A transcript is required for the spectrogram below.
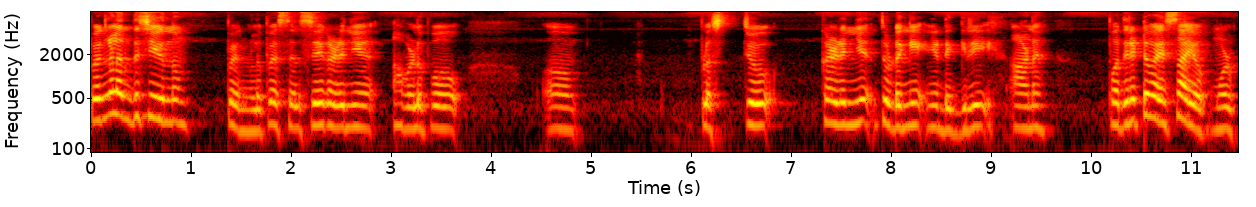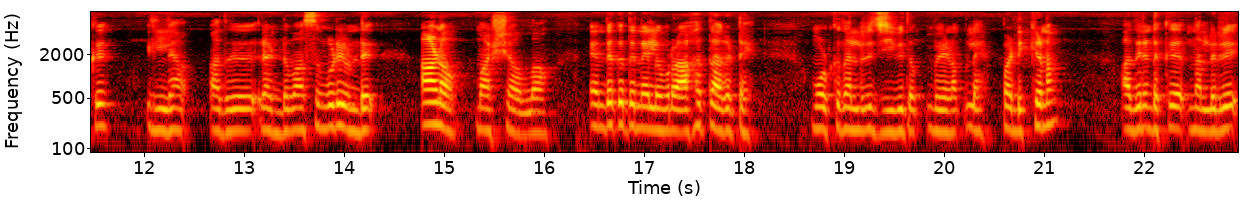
പെങ്ങൾ എന്ത് ചെയ്യുന്നു? പെങ്ങളിപ്പോൾ എസ് എൽ സി കഴിഞ്ഞ് അവളിപ്പോൾ പ്ലസ് ടു കഴിഞ്ഞ് തുടങ്ങി ഡിഗ്രി ആണ്. പതിനെട്ട് വയസ്സായോ മോൾക്ക്? ഇല്ല അത് രണ്ട് മാസം കൂടി ഉണ്ട്. ആണോ? മാഷാ എന്തൊക്കെ തന്നെയല്ലോ റാഹത്താകട്ടെ. മോൾക്ക് നല്ലൊരു ജീവിതം വേണം അല്ലേ? പഠിക്കണം. അതിനിടക്ക് നല്ലൊരു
